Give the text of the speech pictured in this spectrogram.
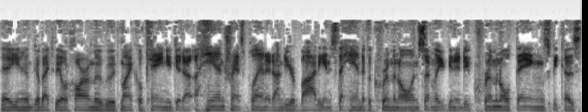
that you know, go back to the old horror movie with Michael Caine, you get a, a hand transplanted onto your body and it's the hand of a criminal, and suddenly you're going to do criminal things because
